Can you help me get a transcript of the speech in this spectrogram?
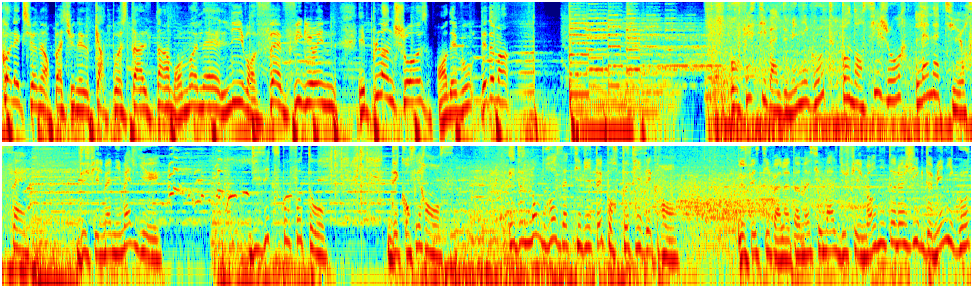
collectionneurs passionnés de cartes postales, timbres, monnaies, livres, fèves, figurines et plein de choses. Rendez-vous dès demain. Au Festival de Minigout, pendant six jours, la nature, c'est des films animaliers, des expos photos, des conférences et de nombreuses activités pour petits et grands. Le Festival international du film ornithologique de Minigout,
